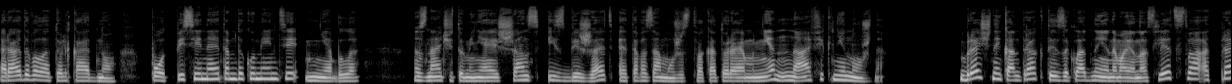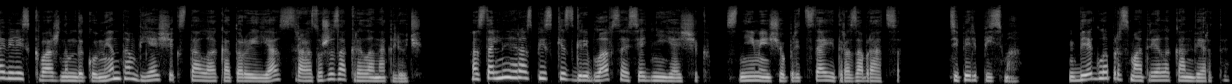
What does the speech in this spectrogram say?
Радовало только одно — подписей на этом документе не было. Значит, у меня есть шанс избежать этого замужества, которое мне нафиг не нужно. Брачный контракт и закладные на мое наследство отправились к важным документам в ящик стола, который я сразу же закрыла на ключ. Остальные расписки сгребла в соседний ящик. С ними еще предстоит разобраться. Теперь письма. Бегло просмотрела конверты.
